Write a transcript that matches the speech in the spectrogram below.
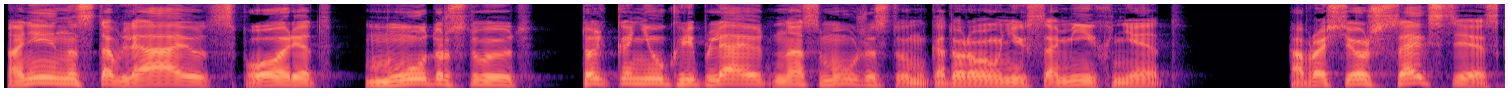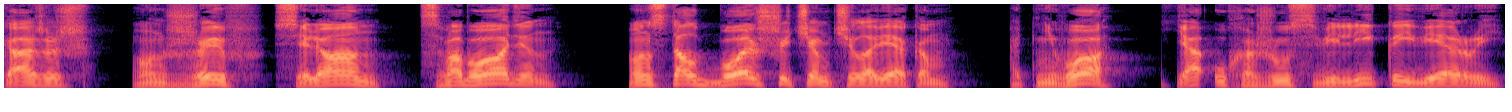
Они наставляют, спорят, мудрствуют, только не укрепляют нас мужеством, которого у них самих нет». Обращешь Сексте, скажешь, он жив, силен, свободен. Он стал больше, чем человеком. От него я ухожу с великой верой.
